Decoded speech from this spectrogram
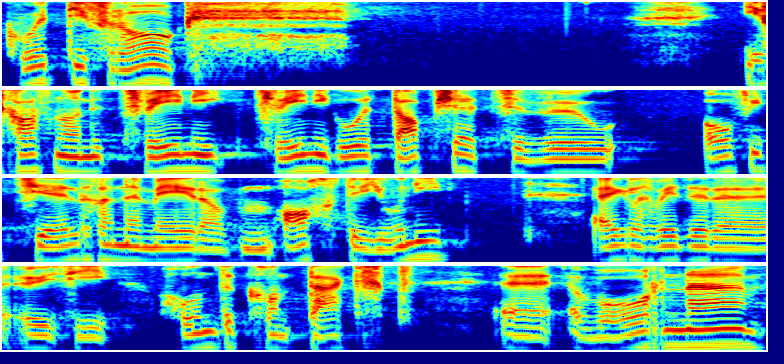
Gute Frage. Ich kann es noch nicht zu wenig, zu wenig gut abschätzen, weil offiziell können wir ab dem 8. Juni eigentlich wieder äh, unsere Kundenkontakte äh, wahrnehmen.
